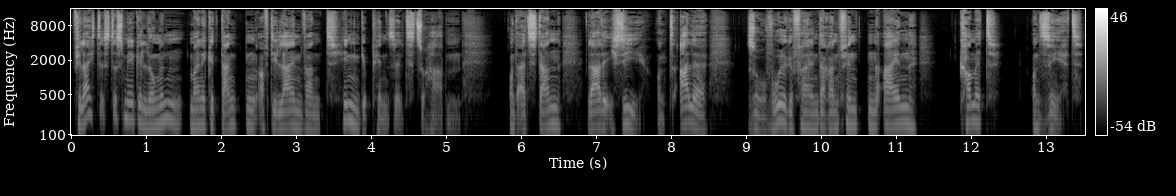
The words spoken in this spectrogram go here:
Vielleicht ist es mir gelungen, meine Gedanken auf die Leinwand hingepinselt zu haben. Und alsdann lade ich Sie und alle, so Wohlgefallen daran finden, ein, kommet und sehet.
